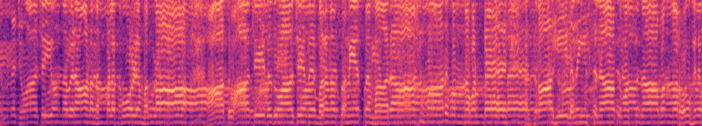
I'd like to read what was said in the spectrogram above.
എന്ന് ദ്വാ ചെയ്യുന്നവരാണ് നമ്മളെപ്പോഴും അല്ല. ആ ദ്വാ ചെയ്ത് ദ്വാ ചെയ്ത് മരണസമയത്ത് മാരാഹമാര് വന്നവണ്ട് അസ്രാഹീൽ അലൈഹി സ്വലാത്തു വസ്സലാം എന്ന റൂഹിനെ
